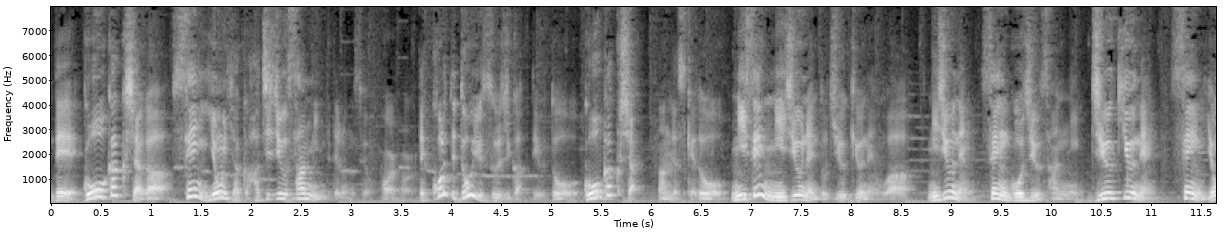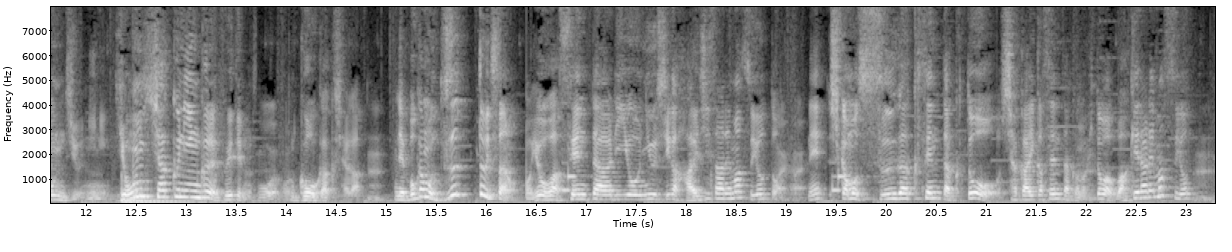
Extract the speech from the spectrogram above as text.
い。で合格者が1483人出てるんですよ。はいはい。でこれってどういう数字かっていうと合格者なんですけど2020年と19年は20年1053人。19年1042人。400人ぐらい増えてるんです。ほいほい。合格者が。うんで僕はもうずっと言ってたの。要はセンター利用入試が廃止されますよと、はいはい。ね、しかも数学選択と社会科選択の人は分けられますよ。うん。うん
